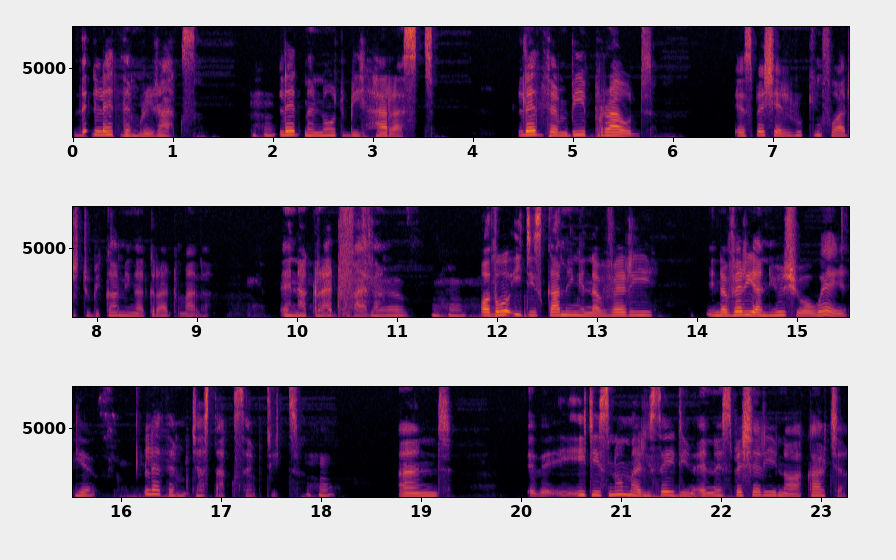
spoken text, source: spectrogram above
th- let them relax. Let them not be harassed. Let them be proud, especially looking forward to becoming a grandmother and a grandfather. Yes. hmm Although it is coming in a very in a very unusual way, Yes. let them just accept it. Mhm. And it- it is normally said, in, and especially in our culture,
